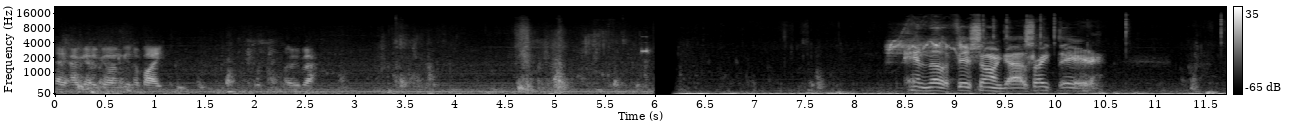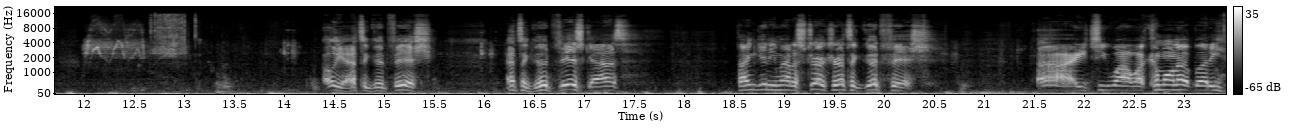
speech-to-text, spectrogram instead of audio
Hey, I gotta go. I'm getting a bite. I'll be back. And another fish on, guys, right there. Oh yeah, that's a good fish. That's a good fish, guys. If I can get him out of structure, that's a good fish. Ah, Chihuahua, come on up, buddy.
